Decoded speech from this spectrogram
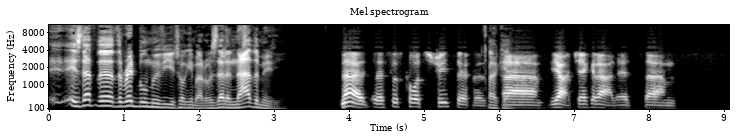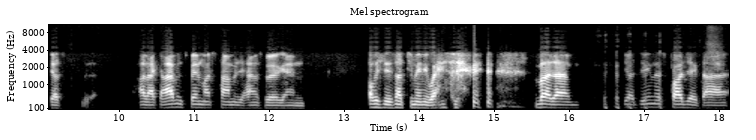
Is that the, the Red Bull movie you're talking about, or is that another movie? No, this was called Street Surfers. Okay. Um, yeah, check it out. It's um, just I like I haven't spent much time in Johannesburg, and obviously there's not too many ways. but um, yeah, doing this project, I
